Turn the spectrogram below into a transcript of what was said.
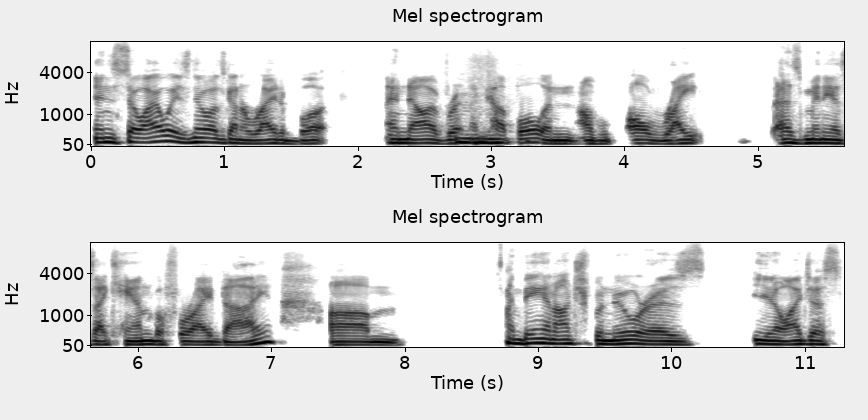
And so I always knew I was going to write a book. And now I've written mm. a couple and I'll, I'll write as many as I can before I die. Um, and being an entrepreneur is, you know, I just,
